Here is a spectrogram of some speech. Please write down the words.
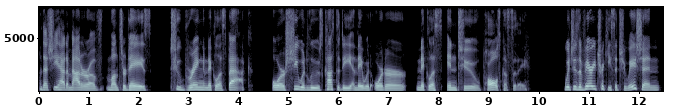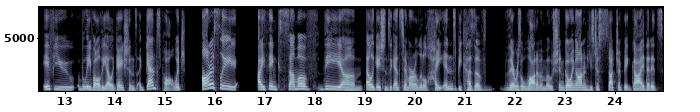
that she had a matter of months or days to bring Nicholas back, or she would lose custody and they would order Nicholas into Paul's custody, which is a very tricky situation if you believe all the allegations against Paul, which honestly, I think some of the um, allegations against him are a little heightened because of there was a lot of emotion going on, and he's just such a big guy that it's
